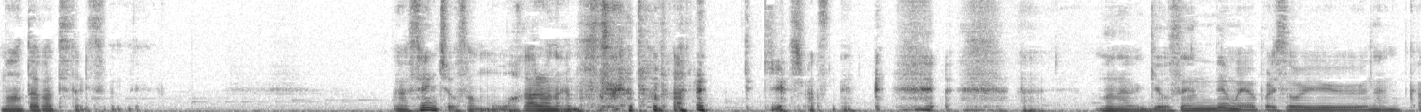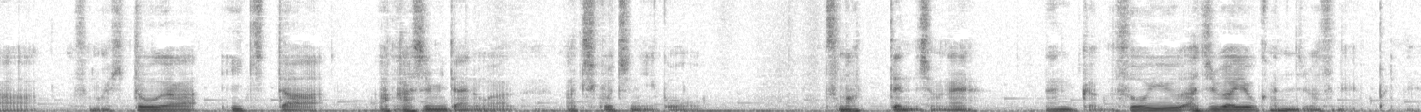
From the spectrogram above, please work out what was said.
またがってたりするんで。船長さんもわからないものとか多分あるって気がしますね。まあなんか漁船でもやっぱりそういうなんかその人が生きた証みたいのがあちこちにこう詰まってんでしょうね。なんかそういう味わいを感じますねやっぱりね。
